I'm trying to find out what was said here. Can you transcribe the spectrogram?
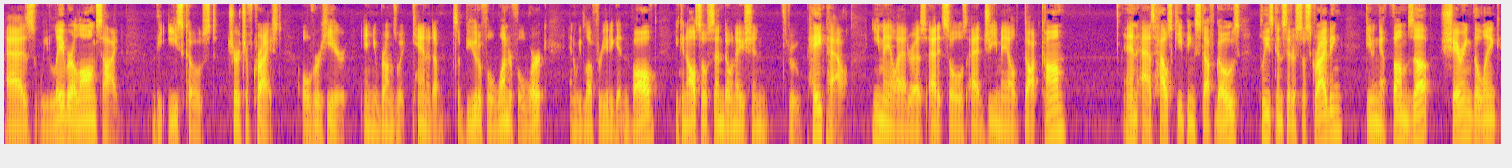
as we labor alongside the East Coast Church of Christ over here in New Brunswick, Canada. It's a beautiful, wonderful work, and we'd love for you to get involved. You can also send donation through PayPal, email address addedsouls at gmail.com. And as housekeeping stuff goes, please consider subscribing, giving a thumbs up, sharing the link,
